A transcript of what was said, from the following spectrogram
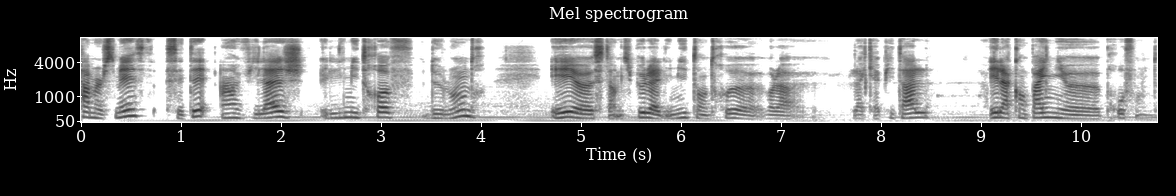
Hammersmith, c'était un village limitrophe de Londres, et euh, c'était un petit peu la limite entre euh, voilà la capitale et la campagne euh, profonde.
